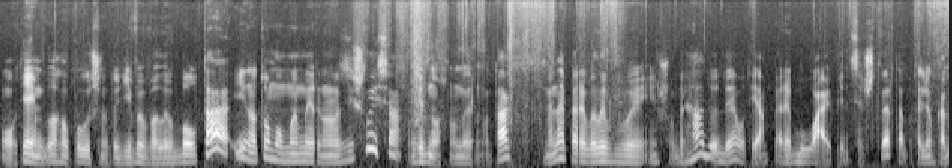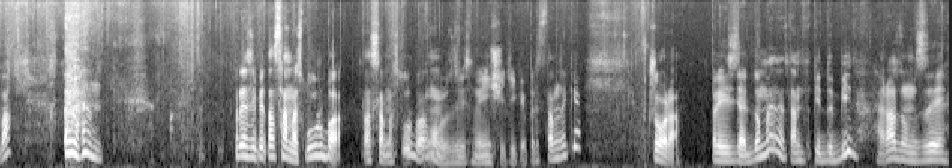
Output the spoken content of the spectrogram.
От, я їм благополучно тоді вивалив болта, і на тому ми мирно розійшлися, відносно мирно, так. Мене перевели в іншу бригаду, де от я перебуваю, 54 батальйон К2. В принципі, та сама служба, та сама служба, ну, звісно, інші тільки представники. Вчора приїздять до мене там під обід разом з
